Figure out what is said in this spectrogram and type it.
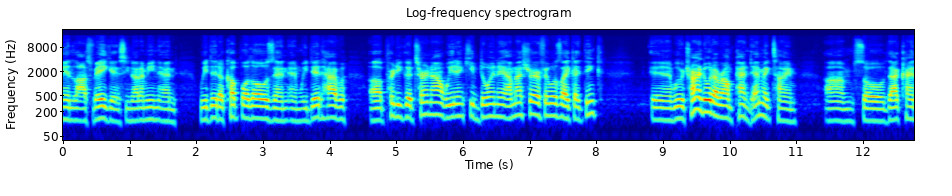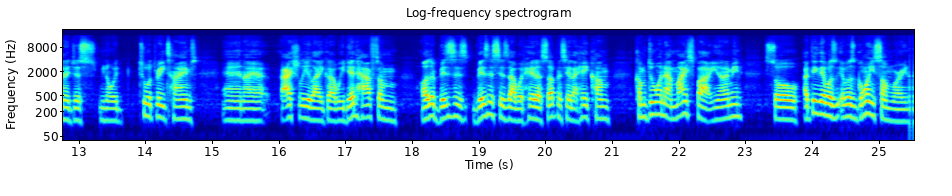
in Las Vegas. You know what I mean? And we did a couple of those, and and we did have a pretty good turnout. We didn't keep doing it. I'm not sure if it was like I think uh, we were trying to do it around pandemic time. Um, so that kind of just you know two or three times, and I actually like uh, we did have some other businesses businesses that would hit us up and say like, hey, come come do one at my spot. You know what I mean? So I think that was it was going somewhere. You know.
